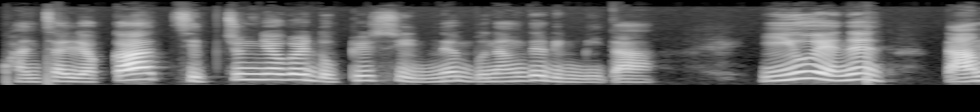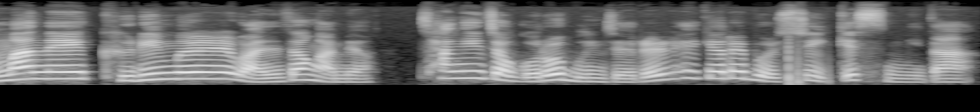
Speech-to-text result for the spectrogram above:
관찰력과 집중력을 높일 수 있는 문항들입니다. 이후에는 나만의 그림을 완성하며 창의적으로 문제를 해결해 볼 수 있겠습니다.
